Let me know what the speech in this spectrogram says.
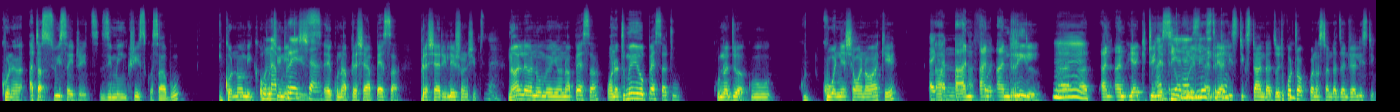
kuna hata suicide rates zime increase kwa sababu economic Kuna opportunities pressure. eh, kuna pressure ya pesa pressure ya relationships. Na wale wanaume wenye wana pesa wanatumia hiyo pesa tu kunajua ku, ku, kuonyesha wanawake kitu yenye si Unrealistic. unrealistic. standards. Watu kwa kwa na standards unrealistic.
